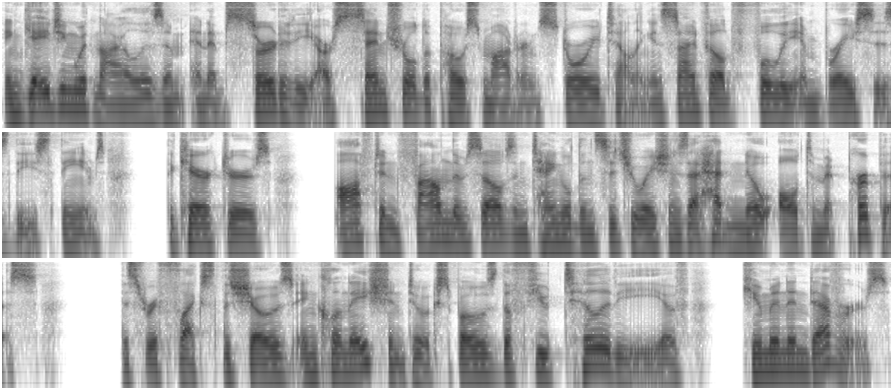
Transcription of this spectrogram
Engaging with nihilism and absurdity are central to postmodern storytelling, and Seinfeld fully embraces these themes. The characters often found themselves entangled in situations that had no ultimate purpose. This reflects the show's inclination to expose the futility of human endeavors.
